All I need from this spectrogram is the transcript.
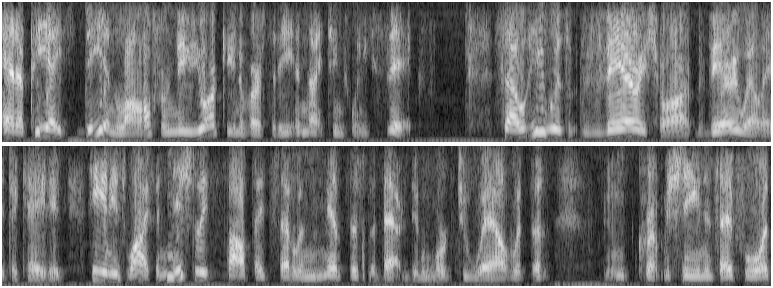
and a PhD in law from New York University in 1926. So he was very sharp, very well educated. He and his wife initially thought they'd settle in Memphis, but that didn't work too well with the Crump machine and so forth.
